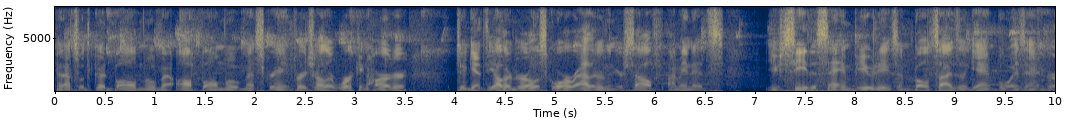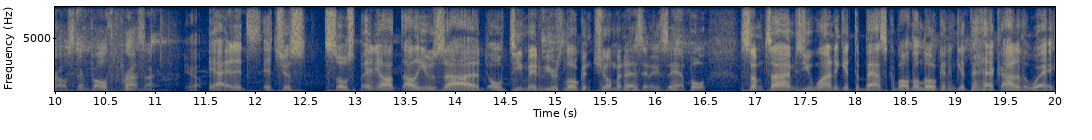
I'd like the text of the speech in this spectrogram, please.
and that's with good ball movement, off ball movement, screening for each other, working harder to get the other girl to score rather than yourself. I mean, it's you see the same beauties in both sides of the game, boys and girls. They're both present. Yeah, yeah, and it's it's just so. And, you know, I'll, I'll use uh, old teammate of yours, Logan Chilman, as an example. Sometimes you want to get the basketball to Logan and get the heck out of the way,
